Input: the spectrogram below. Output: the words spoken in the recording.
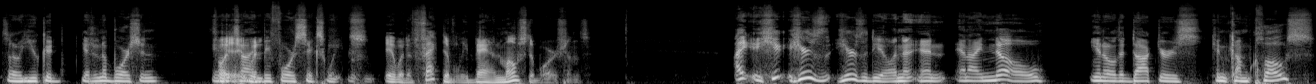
so you could get an abortion So anytime would- before six weeks. It would effectively ban most abortions. I here, here's here's the deal, and and and I know you know the doctors can come close.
